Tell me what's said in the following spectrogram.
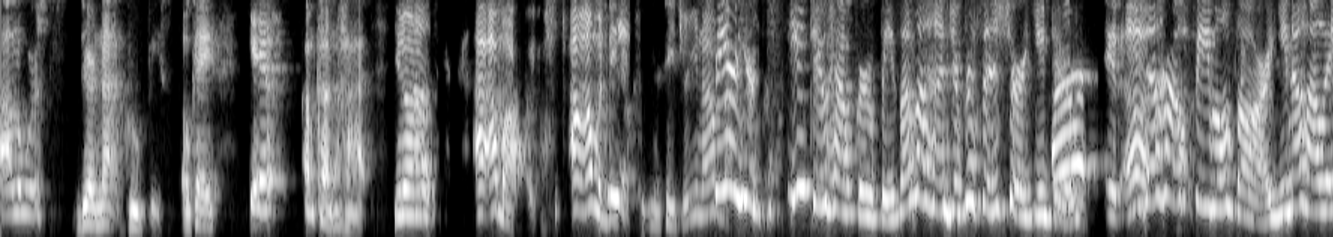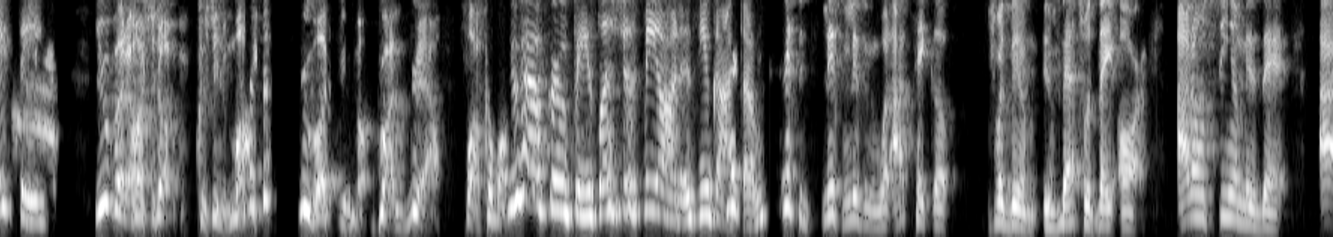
followers, they're not groupies. Okay. Yeah, I'm kind of hot. You know what I'm saying? I, am a, I'm a decent teacher, you know. There, you you do have groupies. I'm hundred percent sure you do. You know how females are. You know how they think. You better hush it up, Christina Mike. you hush it up right now. Fuck, come on. You have groupies. Let's just be honest. You got them. Listen, listen, listen. What I take up for them, if that's what they are, I don't see them as that. I,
